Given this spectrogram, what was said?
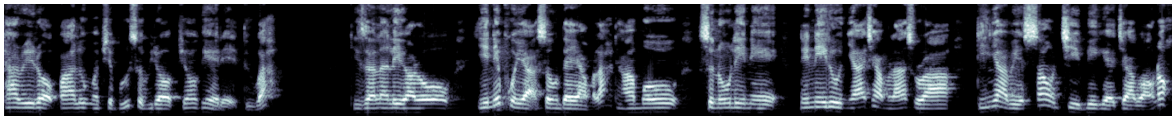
ဒါတွေတော့ဘာလို့မဖြစ်ဘူးဆိုပြီးတော့ပြောခဲ့တဲ့သူပါ ဒီဇာလန်လေးကတော့ရင်းနှစ်ဖွယ်ရအဆုံးသက်ရမလားဒါမှမဟုတ်စနိုးလေးနဲ့နင်းနေတို့ညားချမလားဆိုတာဒီညပဲစောင့်ကြည့်ပေးခဲ့ကြပါအောင်နော်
